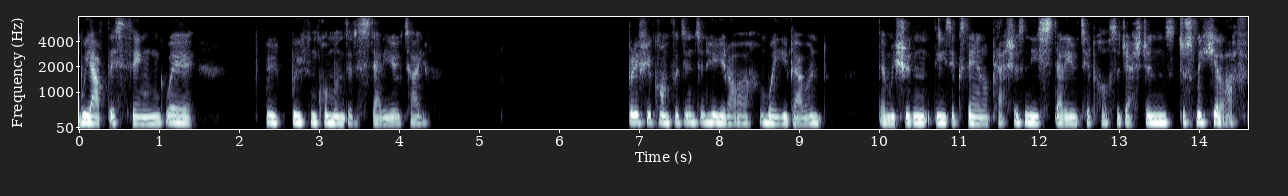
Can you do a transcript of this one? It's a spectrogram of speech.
we have this thing where we we can come under the stereotype. But if you're confident in who you are and where you're going, then we shouldn't these external pressures and these stereotypical suggestions just make you laugh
